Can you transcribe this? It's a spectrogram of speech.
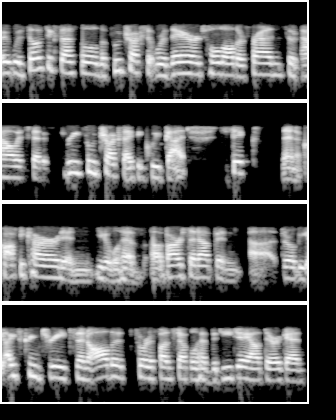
it was so successful. The food trucks that were there told all their friends. So now instead of three food trucks, I think we've got six and a coffee cart, and you know we'll have a bar set up, and uh, there will be ice cream treats and all the sort of fun stuff. We'll have the DJ out there again,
